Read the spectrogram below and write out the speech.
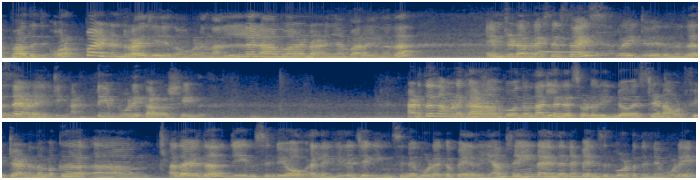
അപ്പോൾ അത് ഉറപ്പായിട്ടും ട്രൈ ചെയ്ത് നോക്കണം. നല്ല ലാഭമായിട്ടാണ് ഞാൻ പറയുന്നത്. M two double XL size rate വരുന്നത് സെവൻ എയ്റ്റി അടിപൊളി കളർ ഷെയ്ഡ് അടുത്തത് നമ്മൾ കാണാൻ പോകുന്ന നല്ല രസമുള്ള ഒരു ഇൻഡോ വെസ്റ്റേൺ ഔട്ട്ഫിറ്റ് ആണ്. നമുക്ക് അതായത് ജീൻസിന്റെയോ അല്ലെങ്കിൽ ജഗിങ്സിന്റെ കൂടെ ഒക്കെ പെയർ ചെയ്യാം. സെയിം ടൈം തന്നെ പെൻസിൽ ബോട്ടത്തിന്റെ കൂടെയും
